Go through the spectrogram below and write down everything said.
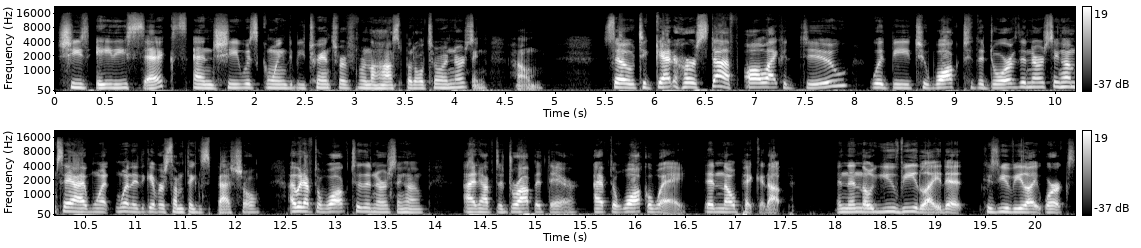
She's 86 and she was going to be transferred from the hospital to a nursing home. So to get her stuff, all I could do would be to walk to the door of the nursing home, say I want, wanted to give her something special. I would have to walk to the nursing home. I'd have to drop it there. I have to walk away. Then they'll pick it up. And then they'll UV light it because UV light works.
